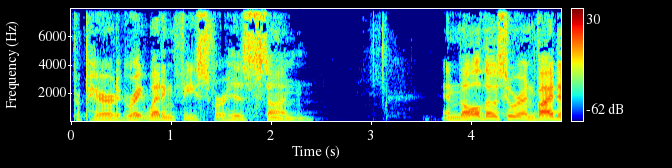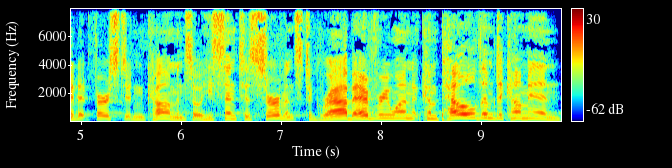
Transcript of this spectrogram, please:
prepared a great wedding feast for his son. And all those who were invited at first didn't come, and so he sent his servants to grab everyone, compel them to come in,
